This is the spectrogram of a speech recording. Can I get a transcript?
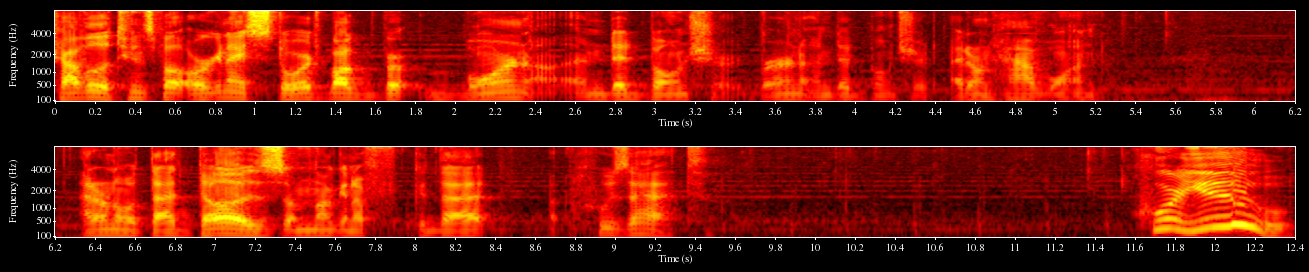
Travel attune spell. Organized storage bog. Born undead bone shirt. Burn undead bone shirt. I don't have one. I don't know what that does. I'm not gonna f that. Who's that? Who are you?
